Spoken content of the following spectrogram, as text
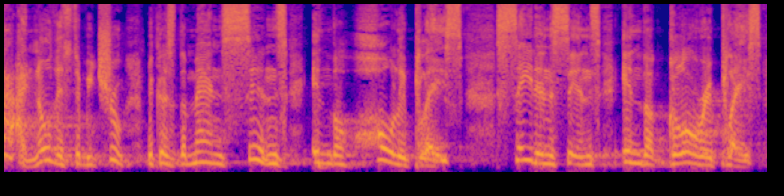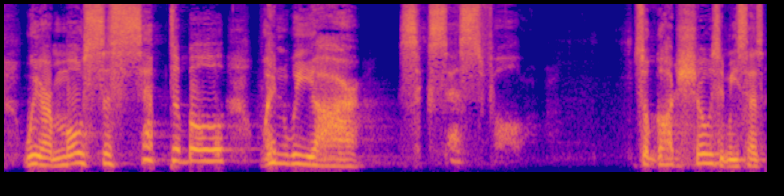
I know this to be true because the man sins in the holy place. Satan sins in the glory place. We are most susceptible when we are successful. So God shows him, he says,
